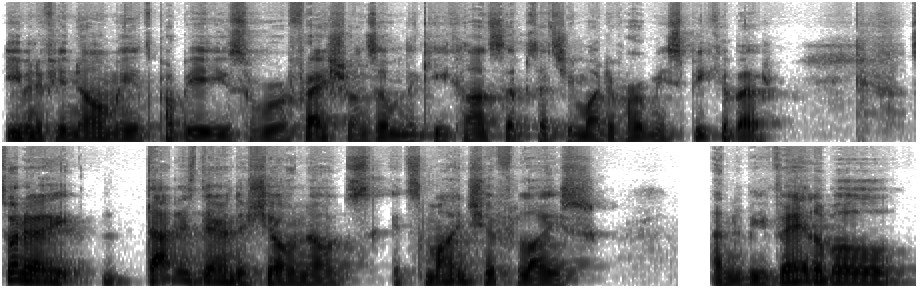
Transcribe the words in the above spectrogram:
even if you know me, it's probably a useful refresher on some of the key concepts that you might have heard me speak about. So anyway, that is there in the show notes. It's Mindshift Lite, and it'll be available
